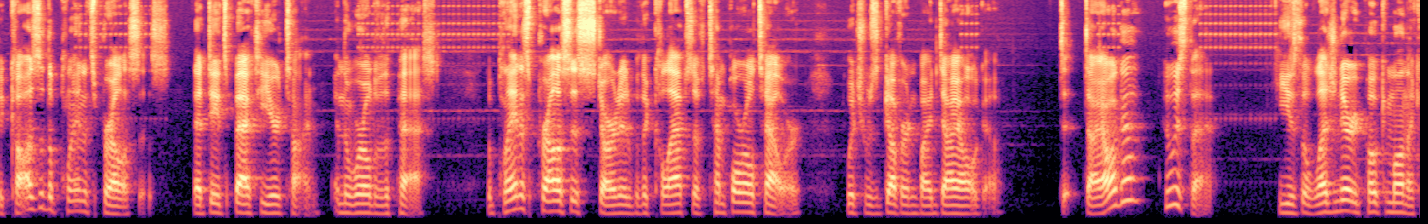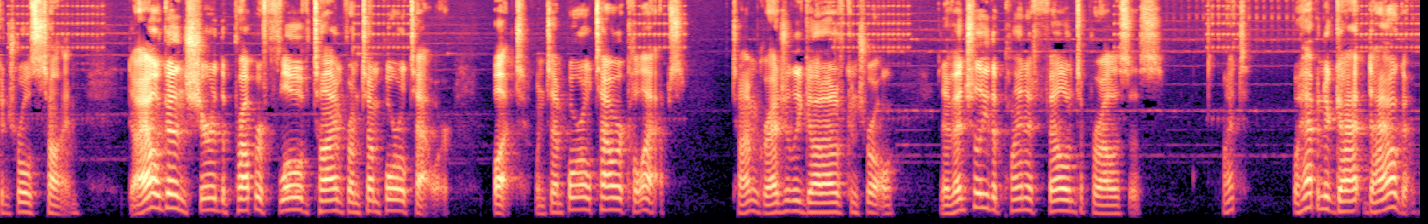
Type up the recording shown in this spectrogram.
The cause of the planet's paralysis. That dates back to your time, in the world of the past. The planet's paralysis started with the collapse of Temporal Tower, which was governed by Dialga. D Dialga? Who is that? He is the legendary Pokemon that controls time. Dialga ensured the proper flow of time from Temporal Tower, but when Temporal Tower collapsed, time gradually got out of control, and eventually the planet fell into paralysis. What? What happened to Ga Dialga?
